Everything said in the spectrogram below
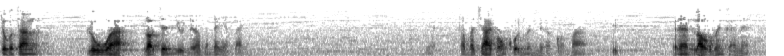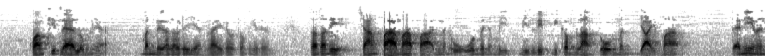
จนกระทั่งรู้ว่าเราจะอยู่เหนือมันได้อย่างไร ธรรมชาติของคนมันเหนือกว่ามากเพราะนั้นเราก็เหมือนกันเนี่ย ความคิดแลลมเนี่ย มันเหนือเราได้อย่างไรเราต้องพิจารณาตอนนี้ช้างป่าม้าป่ามันโอ้มันยังมีมีฤทธิ์มีกำลังตัวมันใหญ่มาก แต่นี่มัน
